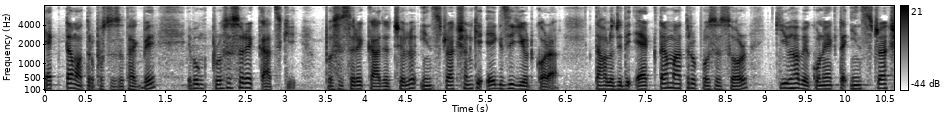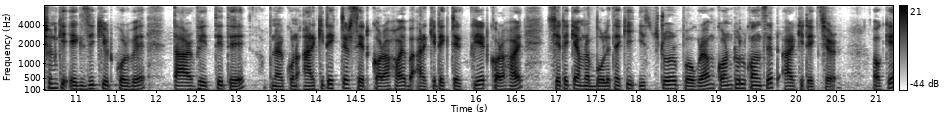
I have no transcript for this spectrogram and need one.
একটা মাত্র প্রসেসর থাকবে। এবং প্রসেসরের কাজ কি? প্রসেসরের কাজ হচ্ছে হলো ইনস্ট্রাকশনকে এক্সিকিউট করা। তাহলে যদি একটা মাত্র প্রসেসর কীভাবে কোনো একটা ইনস্ট্রাকশনকে এক্সিকিউট করবে, তার ভিত্তিতে আপনার কোনো আর্কিটেকচার সেট করা হয় বা আর্কিটেকচার ক্রিয়েট করা হয়, সেটাকে আমরা বলে থাকি store program control concept architecture okay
